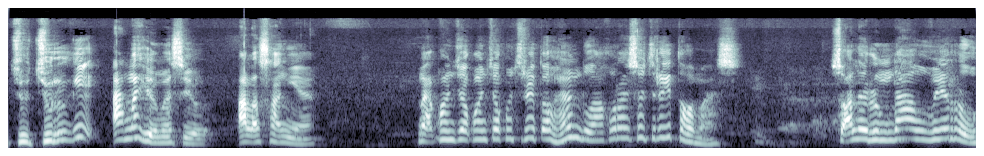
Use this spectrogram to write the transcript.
jujur ki aneh ya Mas yo alasannya. Nak kanca-kancaku cerita hantu, aku ora iso cerita, Mas. Soalnya rung tahu wero.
